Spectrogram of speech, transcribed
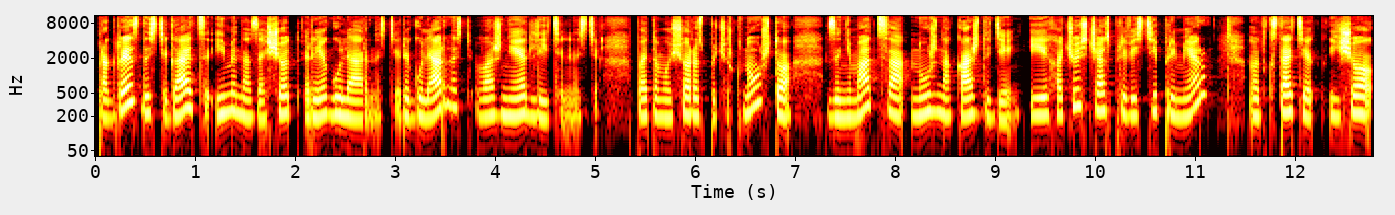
прогресс достигается именно за счет регулярности. Регулярность важнее длительности. Поэтому еще раз подчеркну, что заниматься нужно каждый день. И хочу сейчас привести пример. Вот, кстати, еще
